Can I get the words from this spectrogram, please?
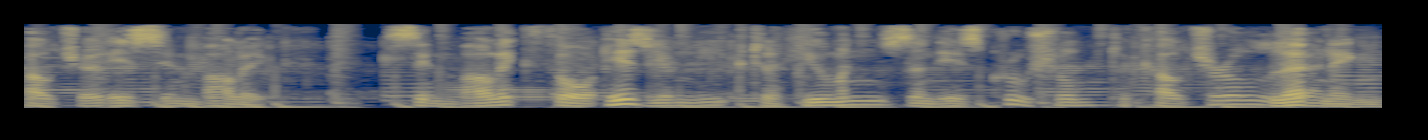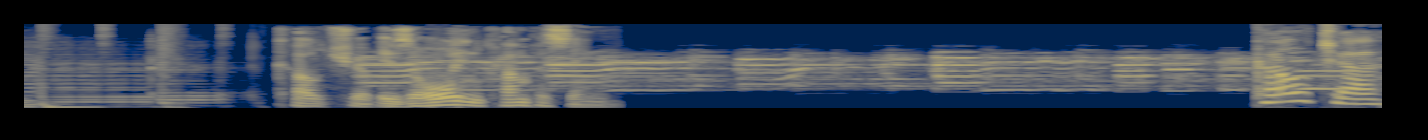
Culture is symbolic. Symbolic thought is unique to humans and is crucial to cultural learning. Culture is all-encompassing. Culture,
